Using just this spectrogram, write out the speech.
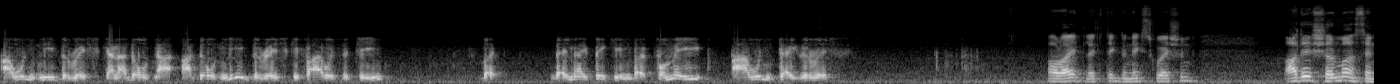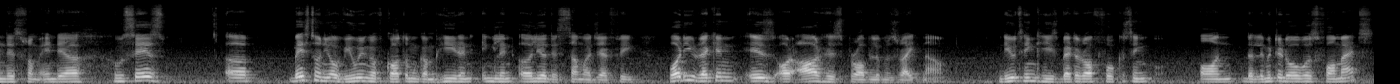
I wouldn't need the risk, and I don't. I don't need the risk if I was the team. But they may pick him. But for me, I wouldn't take the risk. All right, let's take the next question. Adesh Sharma sent this from India, who says, uh, based on your viewing of Gautam Gambhir in England earlier this summer, Geoffrey, what do you reckon is or are his problems right now? Do you think he's better off focusing on the limited overs formats,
